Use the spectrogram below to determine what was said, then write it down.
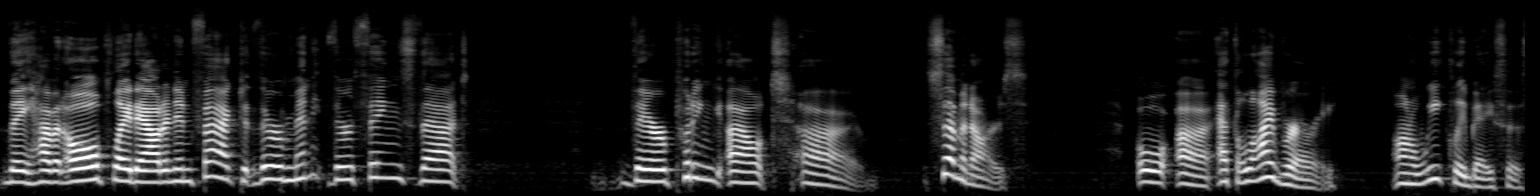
they have it all played out, and in fact, there are many there are things that they're putting out uh, seminars or uh, at the library on a weekly basis.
